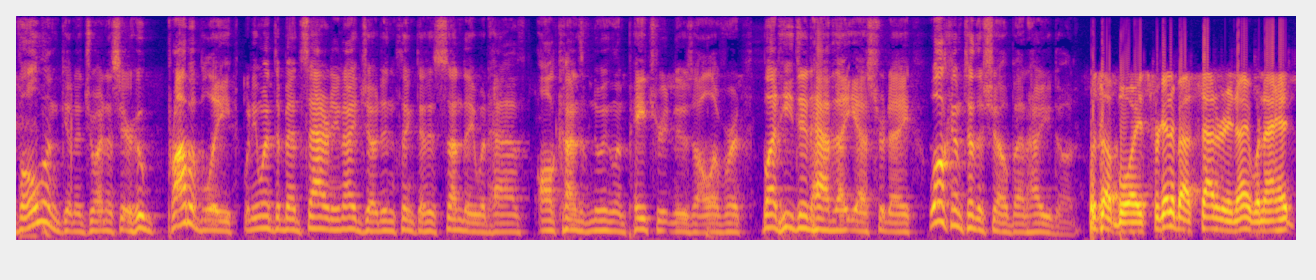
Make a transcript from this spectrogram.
Volin going to join us here, who probably, when he went to bed Saturday night, Joe didn't think that his Sunday would have all kinds of New England Patriot news all over it, but he did have that yesterday. Welcome to the show, Ben. How you doing? What's up, boys? Forget about Saturday night. When I had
